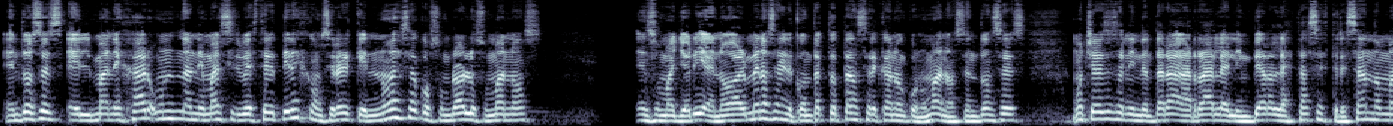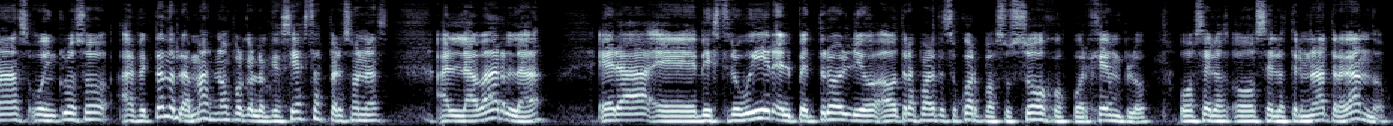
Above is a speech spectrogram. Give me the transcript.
entonces, el manejar un animal silvestre tienes que considerar que no es acostumbrado a los humanos en su mayoría, ¿no? Al menos en el contacto tan cercano con humanos. Entonces, muchas veces al intentar agarrarla, limpiarla, la estás estresando más o incluso afectándola más, ¿no? Porque lo que hacían estas personas al lavarla era eh, distribuir el petróleo a otras partes de su cuerpo, a sus ojos, por ejemplo, o se los, o se los terminaba tragando.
